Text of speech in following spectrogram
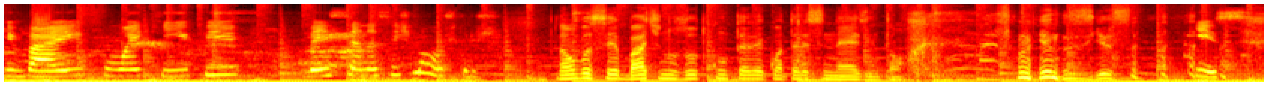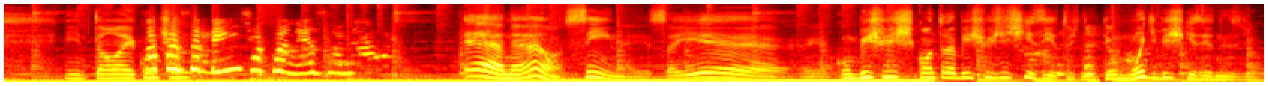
e vai com a equipe vencendo esses monstros. Então você bate nos outros com, tele, com a telecinese, então. Mais ou menos isso. Isso. então aí continua. Uma coisa bem japonesa, né? É, não, sim, né? Isso aí é, é com bichos contra bichos esquisitos, né? Tem um monte de bicho esquisito nesse jogo.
